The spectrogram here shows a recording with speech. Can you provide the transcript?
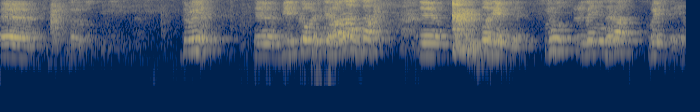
е, других е, військових негараздах е, погибли. Ну, Ленінград вистояв.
